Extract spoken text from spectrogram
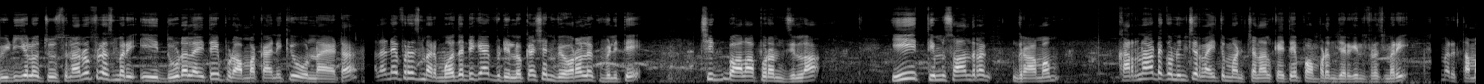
వీడియోలో చూస్తున్నారు. ఫ్రెండ్స్ మరి ఈ దూడలు అయితే ఇప్పుడు అమ్మకానికి ఉన్నాయట. అలానే ఫ్రెండ్స్ మరి మొదటిగా వీటి లొకేషన్ వివరాలకు వెళితే చిక్ బాలాపురం జిల్లా ఈ తిమ్సాంధ్ర గ్రామం కర్ణాటక నుంచి రైతు మన ఛానల్కి అయితే పంపడం జరిగింది ఫ్రెండ్స్. మరి మరి తమ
